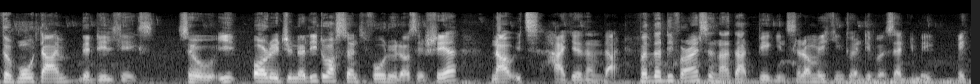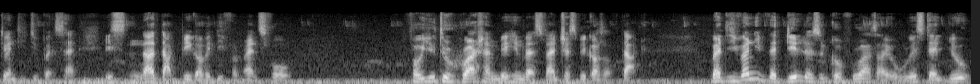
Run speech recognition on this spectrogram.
the more time the deal takes. So it, originally it was $24 a share, now it's higher than that. But the difference is not that big. Instead of making 20%, you make, make 22%. It's not that big of a difference for, for you to rush and make investment just because of that. But even if the deal doesn't go through, as I always tell you,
